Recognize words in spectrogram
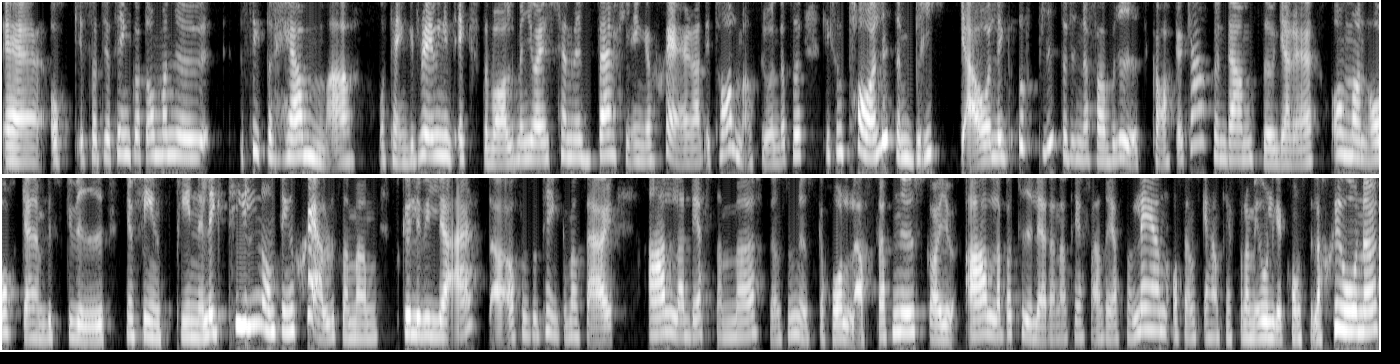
eh, och, så att jag tänker att om man nu sitter hemma och tänker det blev inget extraval men jag känner mig verkligen engagerad i talmansrundan. Så liksom ta en liten bricka och lägg upp lite av dina favoritkakor, kanske en dammsugare, om man orkar en biskvi, en finsk pinne. Lägg till någonting själv som man skulle vilja äta och så, så tänker man så här, alla dessa möten som nu ska hållas. För att nu ska ju alla partiledarna träffa Andreas Norlén och sen ska han träffa dem i olika konstellationer.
